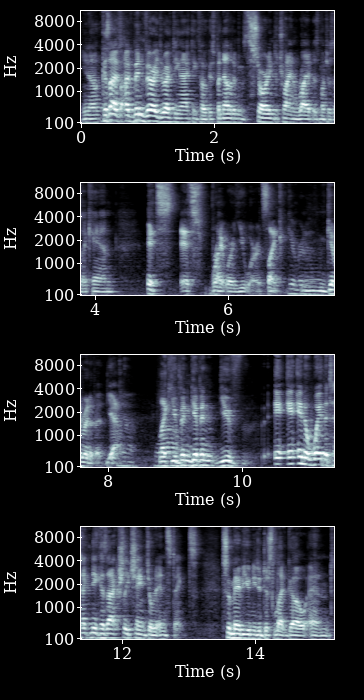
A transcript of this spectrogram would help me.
You know, because I've I've been very directing and acting focused, but now that I'm starting to try and write as much as I can, it's it's right where you were. It's like Get rid of it. mm, rid of it. Yeah. Yeah. Like you've been given, you've, in, in a way, the technique has actually changed your instincts. So maybe you need to just let go and,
